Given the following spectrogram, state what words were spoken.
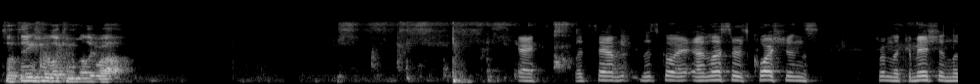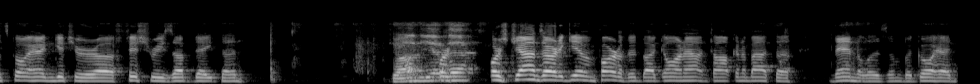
So things are looking really well. Okay. let's have, let's go ahead, unless there's questions from the commission, let's go ahead and get your uh, fisheries update then. John, do you have that? Of course, John's already given part of it by going out and talking about the vandalism, but go ahead.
